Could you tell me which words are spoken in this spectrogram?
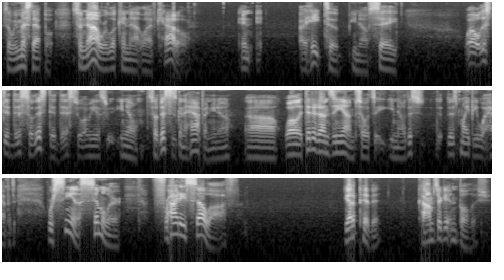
So we missed that boat. So now we're looking at live cattle, and I hate to you know say well, this did this, so this did this. So I mean, you know, so this is going to happen, you know. Uh, well, it did it on ZM, so it's you know this this might be what happens. We're seeing a similar Friday sell-off. You got to pivot. Comms are getting bullish.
